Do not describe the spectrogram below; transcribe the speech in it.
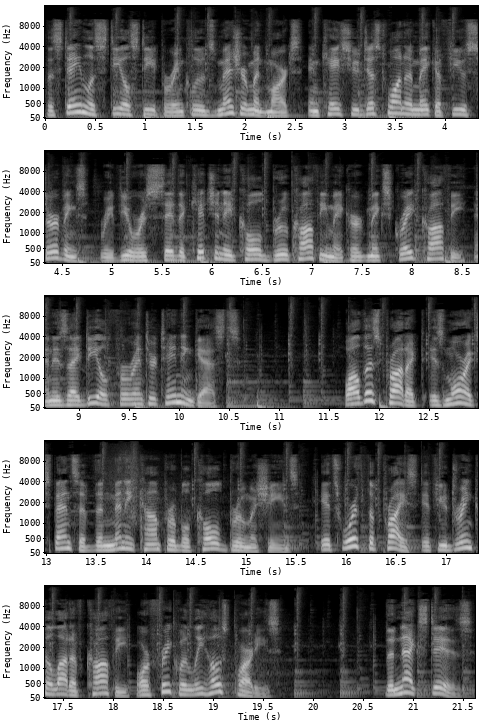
The stainless steel steeper includes measurement marks in case you just want to make a few servings. Reviewers say the KitchenAid cold brew coffee maker makes great coffee and is ideal for entertaining guests. While this product is more expensive than many comparable cold brew machines, it's worth the price if you drink a lot of coffee or frequently host parties. The next is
